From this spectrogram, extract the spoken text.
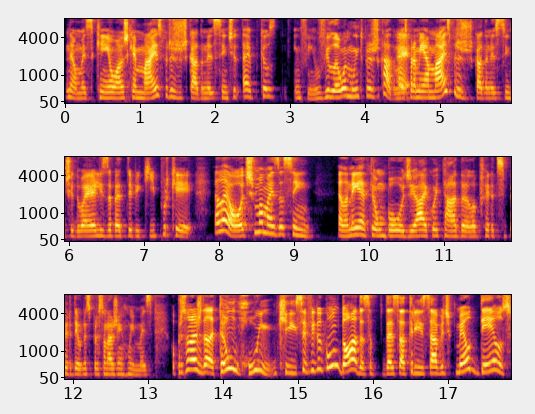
Não, mas quem eu acho que é mais prejudicado nesse sentido. É porque, os- enfim, o vilão é muito prejudicado. Mas É. pra mim, a mais prejudicada nesse sentido é a Elizabeth Debicki, porque ela é ótima, mas assim. Ela nem é tão boa de, ai, coitada, ela se perdeu nesse personagem ruim, mas o personagem dela é tão ruim que você fica com dó dessa, dessa atriz, sabe? Tipo, meu Deus,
